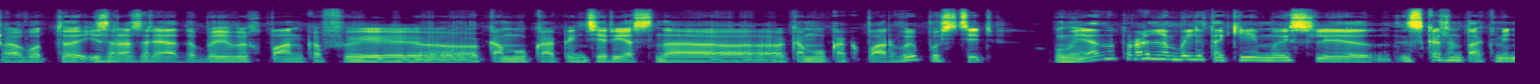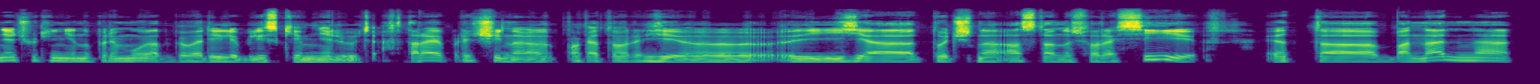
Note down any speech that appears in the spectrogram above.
А вот э, из разряда боевых панков и э, кому как интересно, кому как пар выпустить, у меня натурально были такие мысли. Скажем так, меня чуть ли не напрямую отговорили близкие мне люди. Вторая причина, по которой я точно останусь в России, это банально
